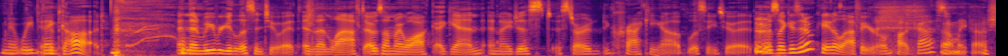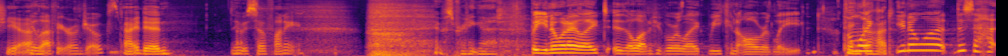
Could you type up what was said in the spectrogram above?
Yeah, we did. Thank God. and then we re-listened to it and then laughed. I was on my walk again and I just started cracking up listening to it. I was like, is it okay to laugh at your own podcast? Oh my gosh, yeah. You laugh at your own jokes? I did. It was so funny. It was pretty good. But you know what I liked is a lot of people were like, "We can all relate." I'm Thank like, God. you know what? This ha-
